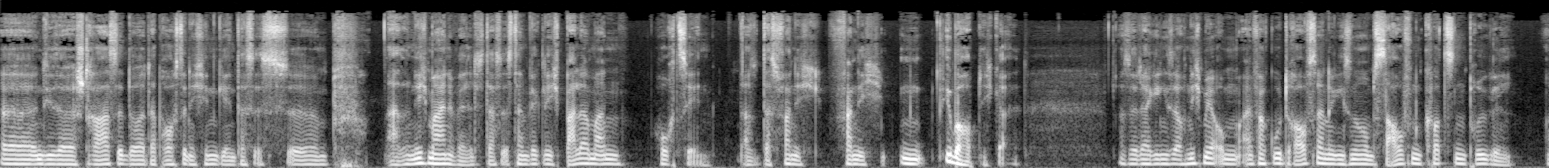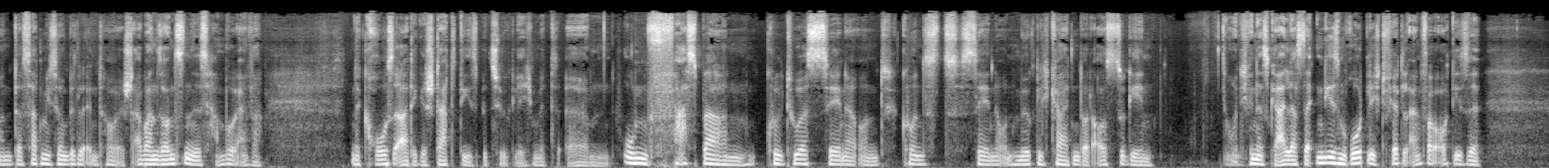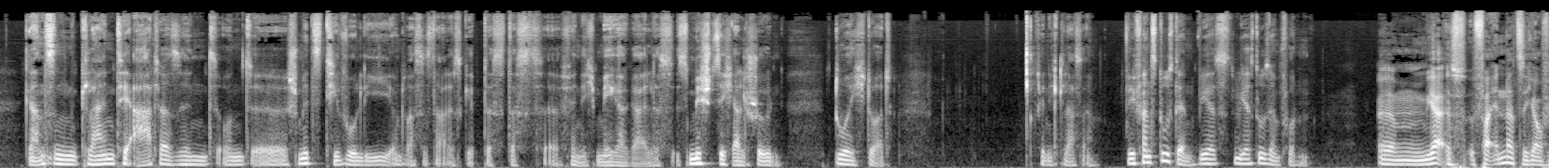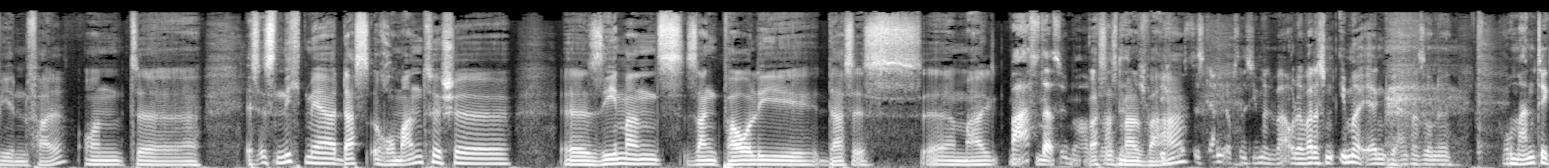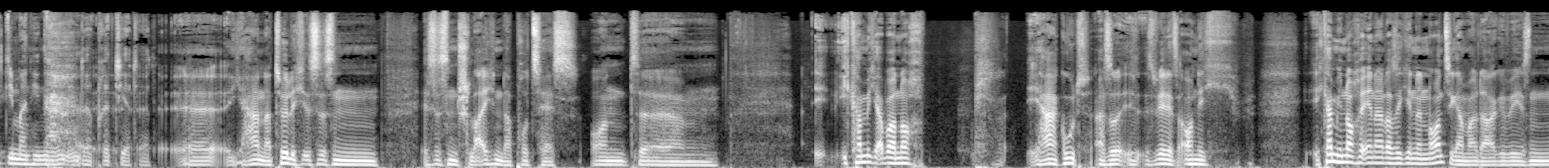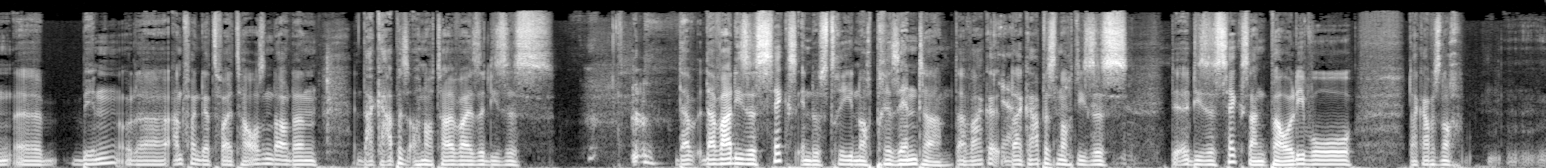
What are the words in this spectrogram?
äh, in dieser Straße dort, da brauchst du nicht hingehen. Das ist äh, pff, also nicht meine Welt. Das ist dann wirklich Ballermann hoch 10. Also das fand ich, fand ich überhaupt nicht geil. Also da ging es auch nicht mehr um einfach gut drauf sein, da ging es nur um Saufen, Kotzen, Prügeln. Und das hat mich so ein bisschen enttäuscht. Aber ansonsten ist Hamburg einfach eine großartige Stadt diesbezüglich mit ähm, unfassbaren Kulturszene und Kunstszene und Möglichkeiten dort auszugehen. Und ich finde es geil, dass da in diesem Rotlichtviertel einfach auch diese ganzen kleinen Theater sind und äh, Schmitz Tivoli und was es da alles gibt. Das, das äh, finde ich mega geil. Das, es mischt sich alles schön durch dort. Finde ich klasse. Wie fandst du es denn? Wie hast, wie hast du es empfunden? Ähm, ja, es verändert sich auf jeden Fall. Und äh, es ist nicht mehr das romantische äh, Seemanns St. Pauli, das es äh, mal. War es das überhaupt? Was es mal war? Ich wusste gar nicht, ob es das jemand war. Oder war das schon immer irgendwie einfach so eine Romantik, die man hineininterpretiert hat? Äh, ja, natürlich ist es ein, ist es ein schleichender Prozess. Und ähm, ich kann mich aber noch, ja gut, also es wird jetzt auch nicht ich kann mich noch erinnern, dass ich in den 90ern mal da gewesen äh, bin oder Anfang der 2000er und dann, da gab es auch noch teilweise dieses, da, da war diese Sexindustrie noch präsenter. Da war, ja. da gab es noch dieses, dieses Sex St. Pauli, wo, da gab es noch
